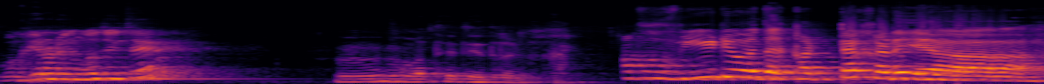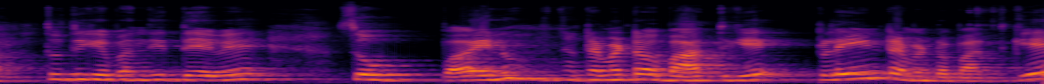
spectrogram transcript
ಓಕೆ ನೋಡಿ ಹಿಂಗೆ ಓದೈತೆ ಹ್ಞೂ ಇದ್ರಾಗ ನಾವು ವಿಡಿಯೋದ ಕಟ್ಟ ಕಡೆಯ ತುದಿಗೆ ಬಂದಿದ್ದೇವೆ. ಸೊ ಏನು? ಟೊಮೆಟೊ ಬಾತ್ಗೆ ಪ್ಲೇನ್ ಟೊಮೆಟೊ ಬಾತ್ಗೆ.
